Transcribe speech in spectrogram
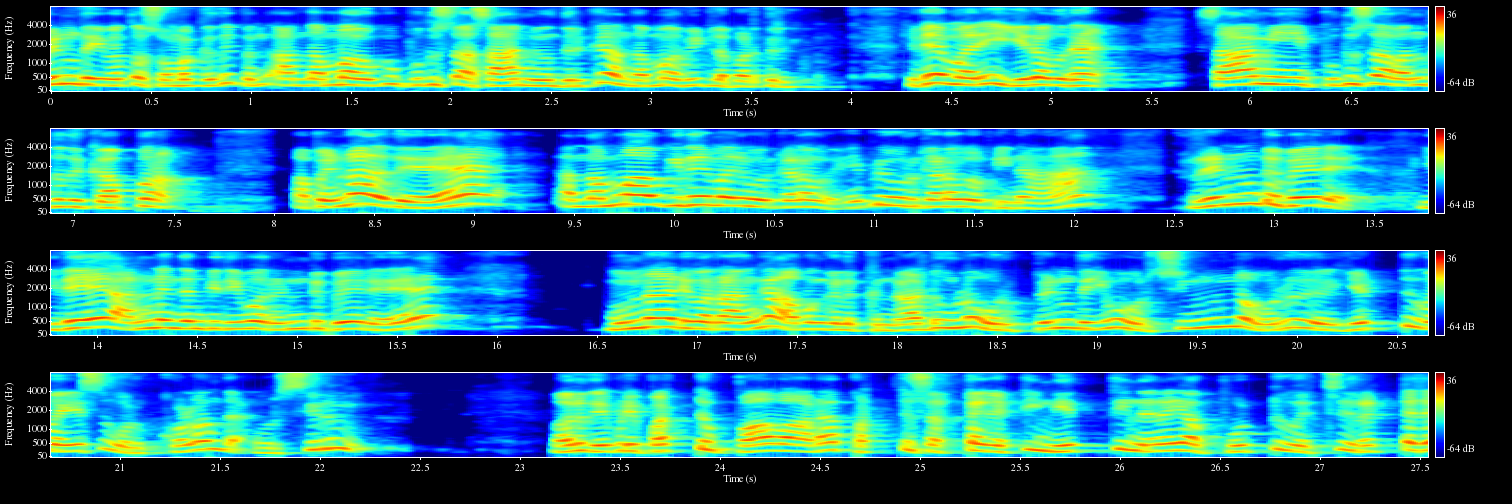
பெண் தெய்வத்தை சுமக்குது. பெண் அந்த அம்மாவுக்கு புதுசாக சாமி வந்திருக்கு. அந்த அம்மா வீட்டில் படுத்திருக்கு. இதே மாதிரி இரவு தான் சாமி புதுசாக வந்ததுக்கு அப்புறம். அப்போ என்ன ஆகுது? அந்த அம்மாவுக்கு இதே மாதிரி ஒரு கனவு. எப்படி ஒரு கனவு அப்படின்னா ரெண்டு பேர் இதே அண்ணன் தம்பி தெய்வம் ரெண்டு பேர் முன்னாடி வர்றாங்க அவங்களுக்கு நடுவில் ஒரு பெண் தெய்வம் ஒரு சின்ன ஒரு எட்டு வயசு ஒரு குழந்தை ஒரு சிறுமி. வருது எப்படி பட்டு பாவாடை பட்டு சட்டை கட்டி நெத்தி நிறையா பொட்டு வச்சு ரெட்டை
